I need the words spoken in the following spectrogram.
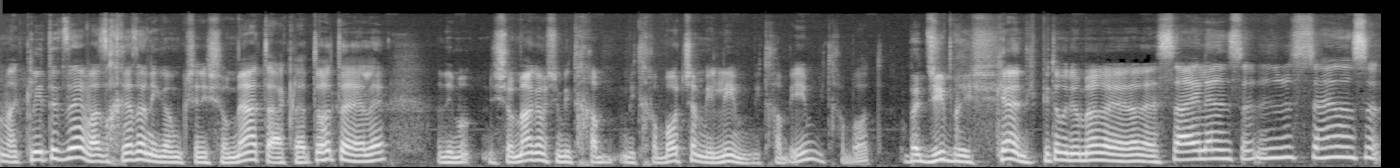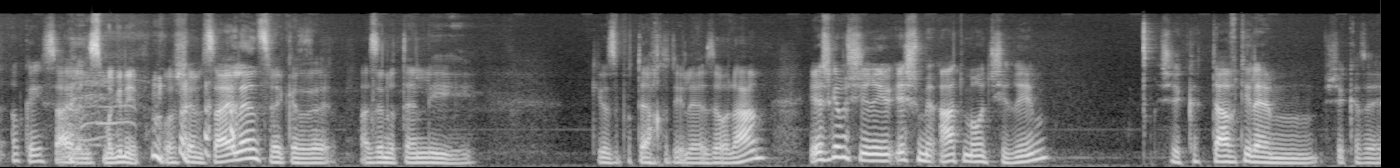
מקליט את זה, ואז אחרי זה אני גם, כשאני שומע את ההקלטות האלה, אני, אני שומע גם שמתחבאות שם מילים, מתחבאים? מתחבאות? בג'יבריש. כן, פתאום אני אומר, לא יודע, silence, silence, אוקיי, silence, מגניב. רושם silence, וכזה, אז זה נותן לי, כאילו זה פותח אותי לאיזה עולם. יש גם שירים, יש מעט מאוד שירים. שכתבתי להם, שכזה,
